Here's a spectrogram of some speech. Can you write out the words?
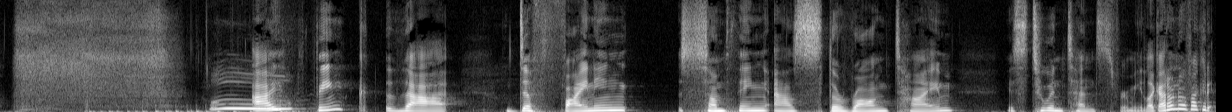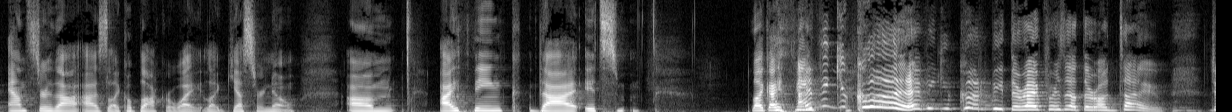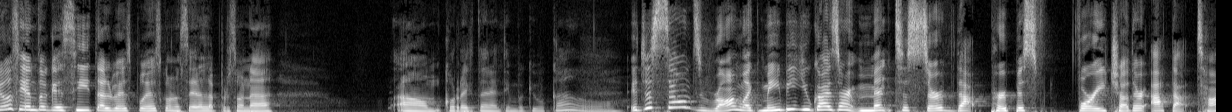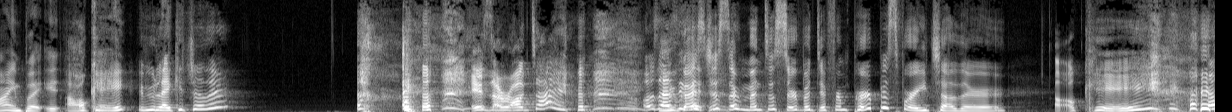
I Ooh. think that defining something as the wrong time is too intense for me. Like I don't know if I could answer that as like a black or white, like yes or no. Um I think that it's like I think I think you could. I think you could meet the right person at the wrong time. Yo siento que sí, tal vez puedes conocer a la persona um, correcta en el tiempo equivocado. It just sounds wrong. Like maybe you guys aren't meant to serve that purpose for each other at that time, but it Okay, if you like each other, it's the wrong time. o sea, you guys just are meant to serve a different purpose for each other. Okay.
